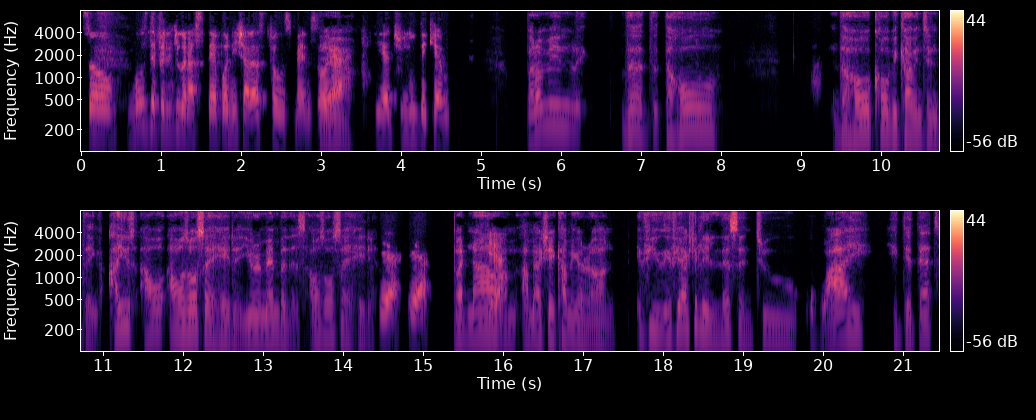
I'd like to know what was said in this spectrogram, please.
So most definitely gonna step on each other's toes, man. So yeah, yeah he had to leave the camp. But I mean, the, the the whole the whole Colby Covington thing. I used I, I was also a hater. You remember this? I was also a hater. Yeah, yeah. But now yeah. I'm I'm actually coming around. If you if you actually listen to why he did that,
